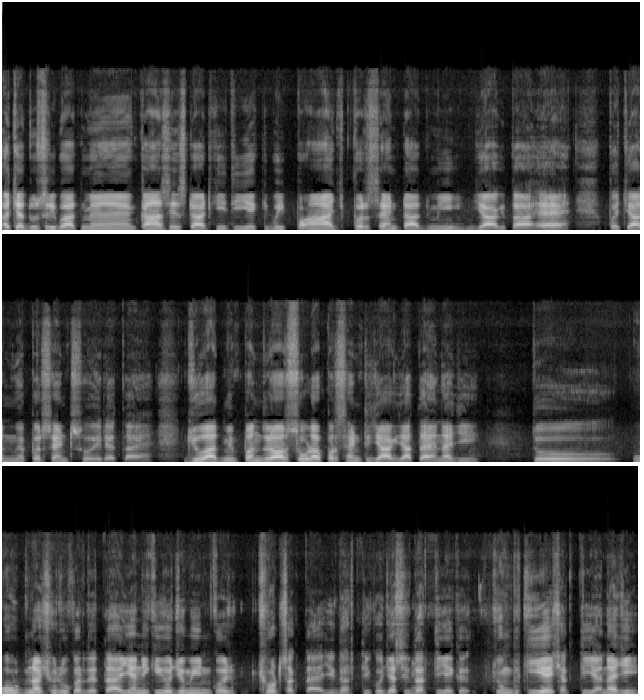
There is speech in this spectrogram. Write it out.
अच्छा दूसरी बात मैं कहाँ से स्टार्ट की थी ये कि भाई पाँच परसेंट आदमी जागता है, पचानवे परसेंट सोए रहता है। जो आदमी पंद्रह और सोलह परसेंट जाग जाता है ना जी तो वो उड़ना शुरू कर देता है। यानी कि वो ज़मीन को छोड़ सकता है जी, धरती को। जैसे धरती एक चुंबकीय शक्ति है ना जी?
